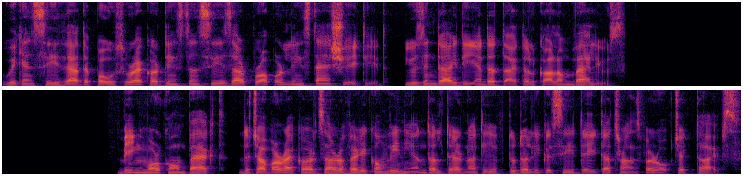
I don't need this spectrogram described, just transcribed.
we can see that the post record instances are properly instantiated using the ID and the title column values. Being more compact, the Java records are a very convenient alternative to the legacy data transfer object types,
